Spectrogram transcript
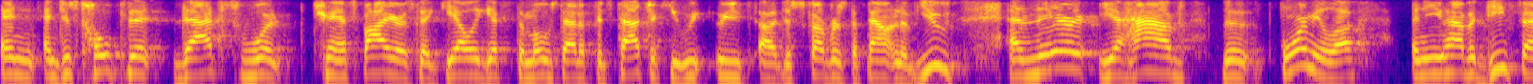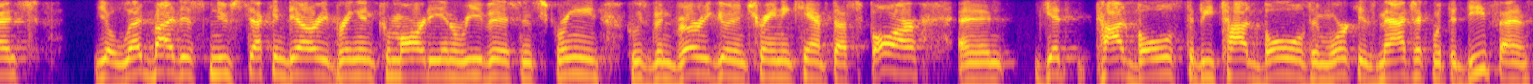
And, and just hope that that's what transpires, that Gailey gets the most out of Fitzpatrick. He re, uh, discovers the fountain of youth. And there you have the formula, and you have a defense – you know, led by this new secondary, bring in Cromartie and Revis and Skrine, who's been very good in training camp thus far, and get Todd Bowles to be Todd Bowles and work his magic with the defense.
